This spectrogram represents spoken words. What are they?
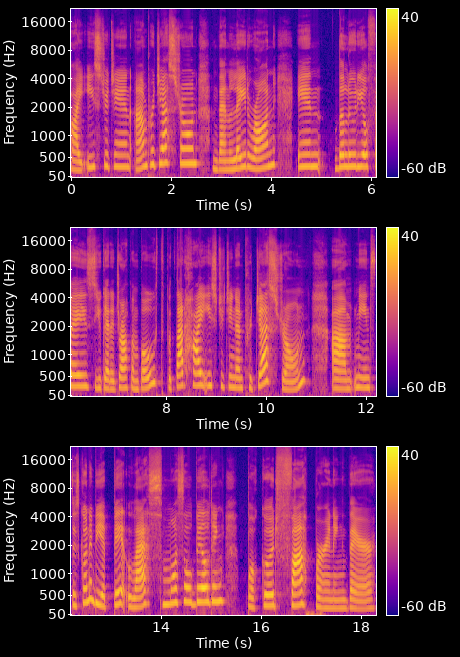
high estrogen and progesterone. And then later on in the luteal phase, you get a drop in both, but that high estrogen and progesterone um, means there's going to be a bit less muscle building, but good fat burning there,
